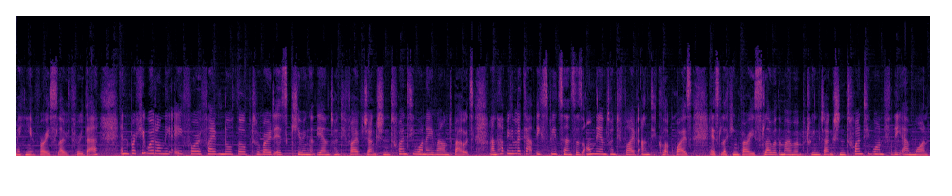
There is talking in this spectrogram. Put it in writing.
making it very slow through there. In Bricket Wood on the A405 North Orbital Road, it's queuing at the M25 junction 21A roundabout. And having a look at the speed sensors on the M25 anti-clockwise, it's looking very slow at the moment between junction 21 for the M1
